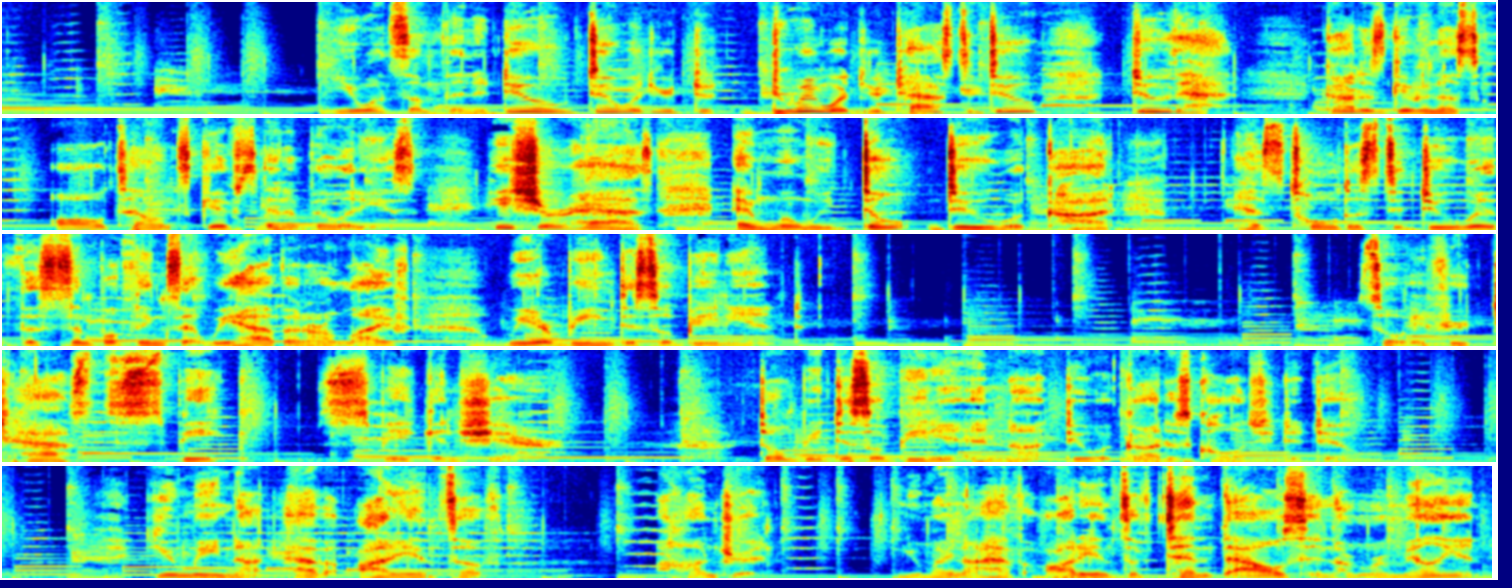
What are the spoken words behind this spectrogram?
You want something to do, do what you're do- doing what you're tasked to do, do that. God has given us all talents, gifts, and abilities. He sure has. And when we don't do what God has told us to do with the simple things that we have in our life, we are being disobedient. So if you're tasked to speak, speak and share. Don't be disobedient and not do what God has called you to do. You may not have an audience of a hundred. You might not have an audience of 10,000 or a million.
